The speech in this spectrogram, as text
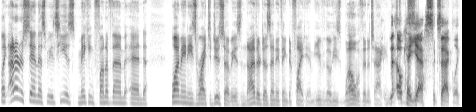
Like, I don't understand this because he is making fun of them and well, I mean, he's right to do so because neither does anything to fight him, even though he's well within attacking. Th- Okay, yes, exactly.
